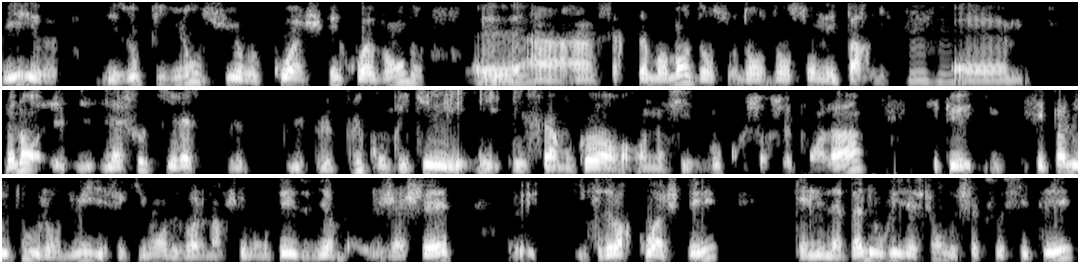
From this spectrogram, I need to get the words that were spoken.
des, euh, des opinions sur quoi acheter, quoi vendre Mhm. à, à un certain moment dans son, dans, dans son épargne. Mhm. Maintenant, la chose qui reste le, plus compliqué, et, et ça encore, on insiste beaucoup sur ce point-là, c'est que c'est pas le tout aujourd'hui, effectivement, de voir le marché monter, de dire bah, j'achète, il faut savoir quoi acheter, quelle est la valorisation de chaque société,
